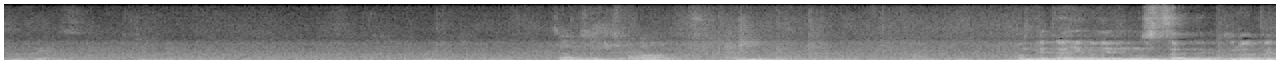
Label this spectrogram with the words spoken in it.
Dziękuję. Co coś o? Mam pytanie o jedną scenę, która tak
